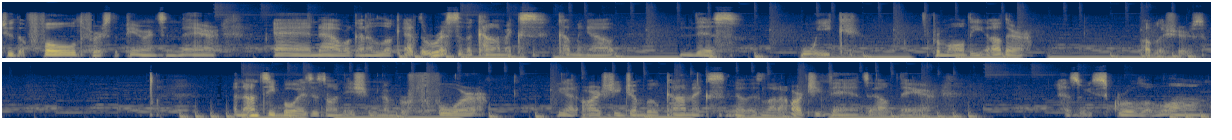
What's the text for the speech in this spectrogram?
to the fold. First appearance in there. And now we're going to look at the rest of the comics coming out this week from all the other publishers. Anansi Boys is on issue number 4. You got Archie Jumbo Comics. You know there's a lot of Archie fans out there. As we scroll along,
